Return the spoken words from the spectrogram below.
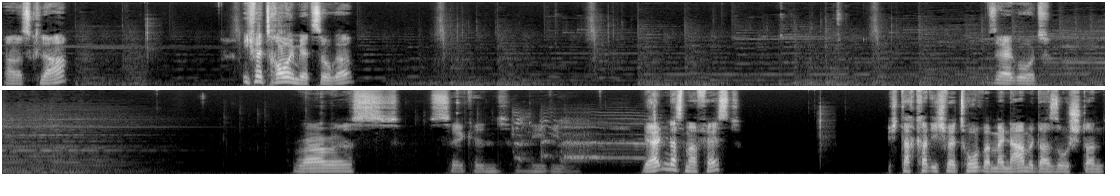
Alles klar. Ich vertraue ihm jetzt sogar. Sehr gut. Rares Second Medium. Wir halten das mal fest. Ich dachte gerade, ich wäre tot, weil mein Name da so stand.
